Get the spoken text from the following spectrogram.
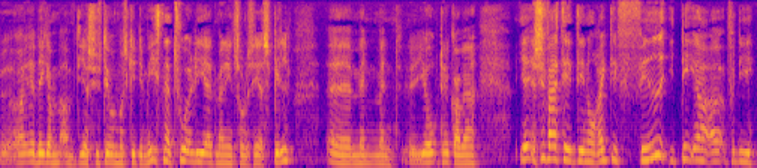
øh, og jeg ved ikke, om, om de, jeg synes, det var måske det mest naturlige, at man introducerer spil, øh, men, men øh, jo, det kan godt være. Jeg, jeg synes faktisk, det, det er nogle rigtig fede idéer, fordi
